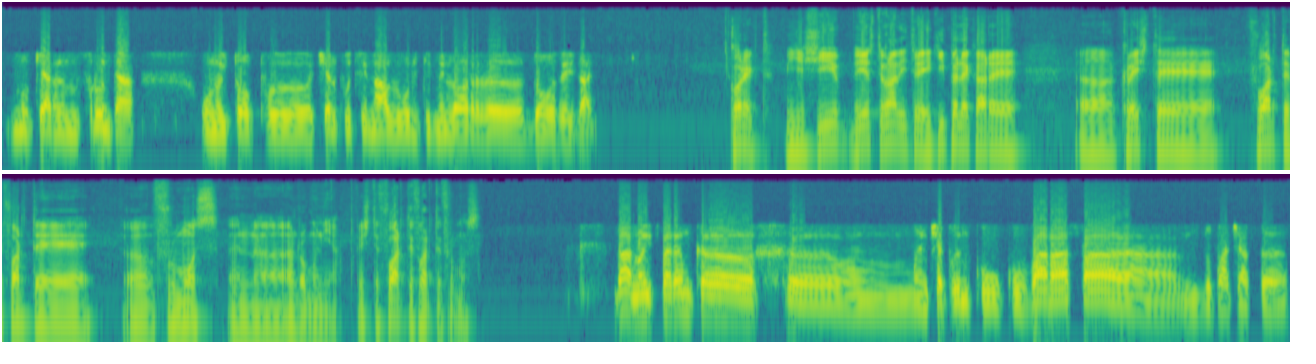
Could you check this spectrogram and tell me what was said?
nu chiar în fruntea unui top, uh, cel puțin al ultimilor 20 uh, de ani. Corect. E și este una dintre echipele care uh, crește foarte, foarte uh, frumos în, uh, în România. Crește foarte, foarte frumos. Da, noi sperăm că uh, începând cu, cu vara asta, după această,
